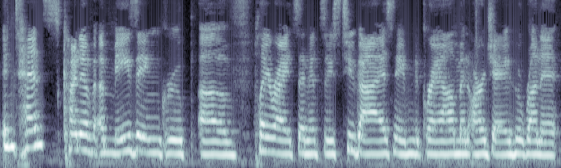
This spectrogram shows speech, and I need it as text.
intense, kind of amazing group of playwrights. And it's these two guys named Graham and RJ who run it.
